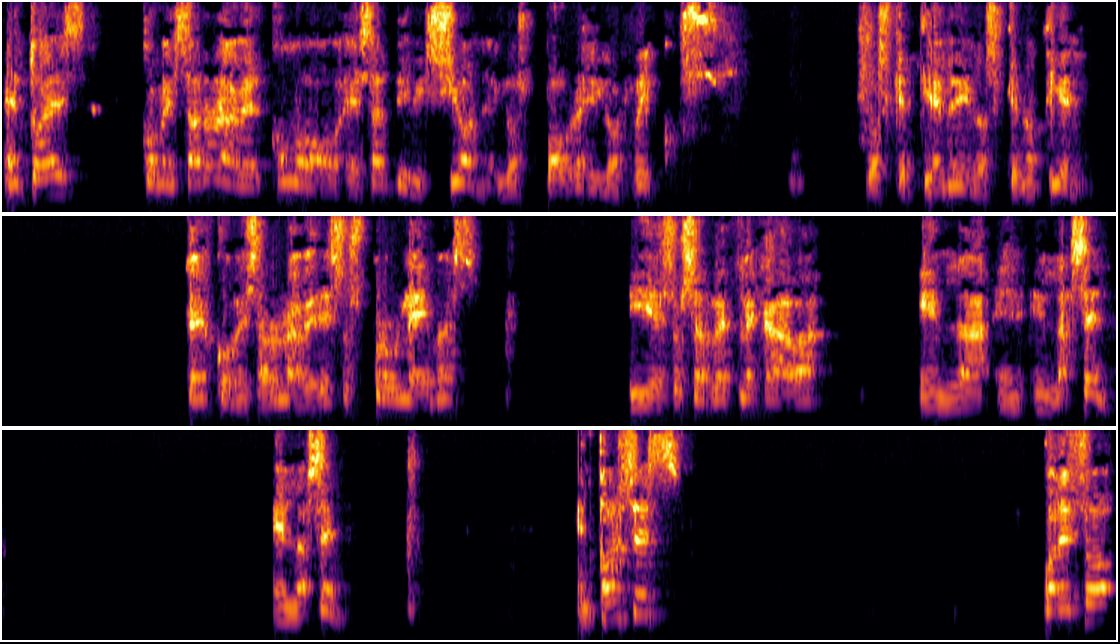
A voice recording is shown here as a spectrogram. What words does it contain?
Entonces comenzaron a ver como esas divisiones, los pobres y los ricos, los que tienen y los que no tienen. Entonces comenzaron a ver esos problemas y eso se reflejaba en la, en, la cena. En la cena. Entonces, por eso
